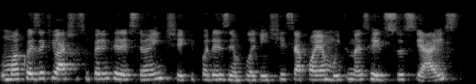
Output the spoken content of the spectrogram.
Uma coisa que eu acho super interessante é que, por exemplo, a gente se apoia muito nas redes sociais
